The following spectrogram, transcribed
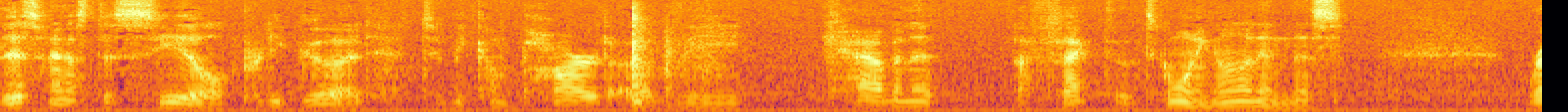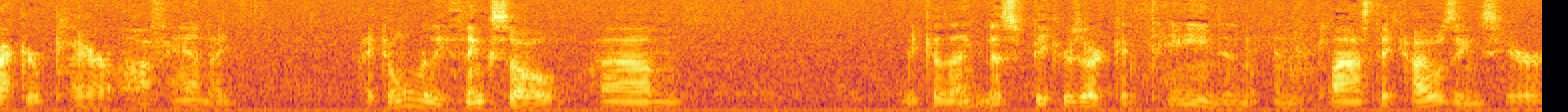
this has to seal pretty good to become part of the cabinet effect that's going on in this record player. Offhand, I, I don't really think so. Um, because I think the speakers are contained in, in plastic housings here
